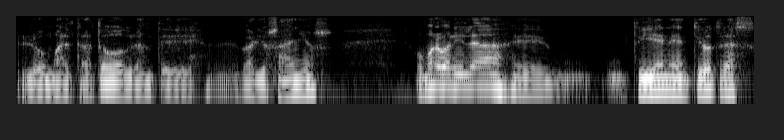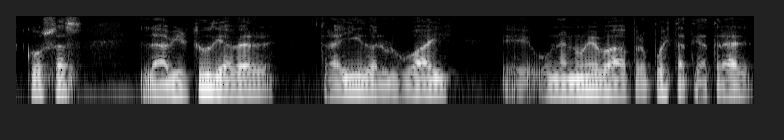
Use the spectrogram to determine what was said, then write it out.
lo maltrató durante eh, varios años. Omar Varela eh, tiene, entre otras cosas, la virtud de haber traído al Uruguay eh, una nueva propuesta teatral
